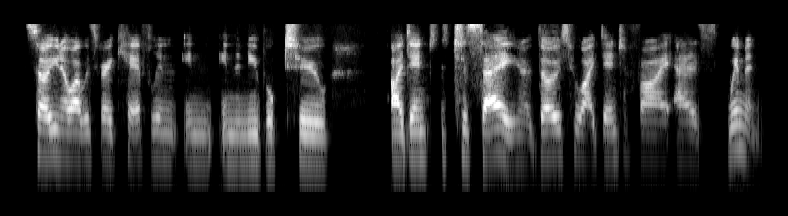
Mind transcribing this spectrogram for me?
So you know, I was very careful in in in the new book to ident to say you know those who identify as women,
